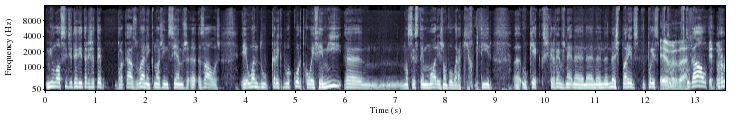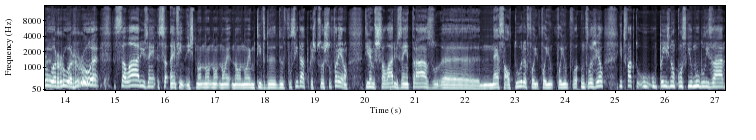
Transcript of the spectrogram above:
1983, até por acaso o ano em que nós iniciamos a- as aulas, é o ano do, creio que, do acordo com o FMI. hum, não sei se tem memórias, não vou agora aqui repetir uh, o que é que escrevemos na- na- na- na- nas paredes de por esse É. Portugal, É rua, rua, rua, salários, em- enfim, isto não, não, não, é, não, não é motivo de, de felicidade, porque as pessoas sofreram. Tivemos salários em atraso ah, nessa altura, foi, foi, um, foi um, um flagelo, e de facto o, o país não conseguiu mobilizar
